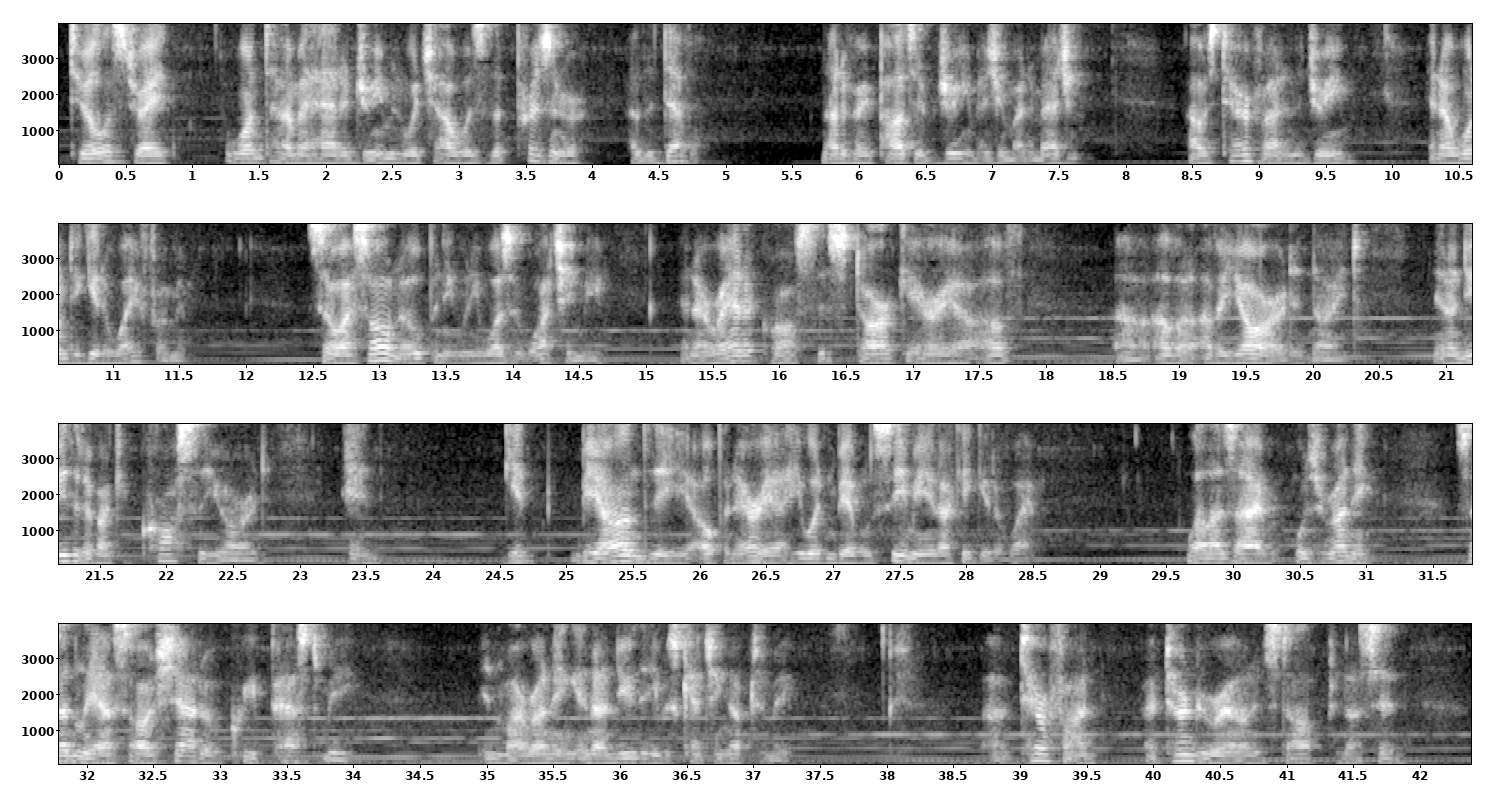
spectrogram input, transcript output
To illustrate, one time I had a dream in which I was the prisoner of the devil. Not a very positive dream, as you might imagine. I was terrified in the dream, and I wanted to get away from him. So I saw an opening when he wasn't watching me, and I ran across this dark area of, uh, of, a, of a yard at night. And I knew that if I could cross the yard and get beyond the open area, he wouldn't be able to see me and I could get away. Well, as I was running, suddenly I saw a shadow creep past me in my running, and I knew that he was catching up to me. Uh, terrified, I turned around and stopped and I said,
